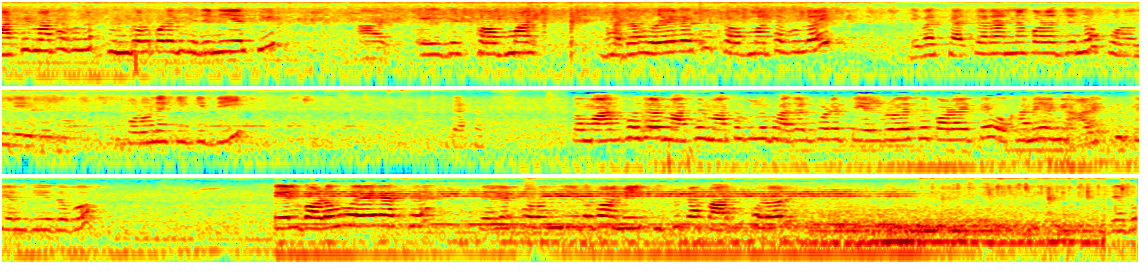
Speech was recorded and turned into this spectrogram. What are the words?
মাছের মাথাগুলো সুন্দর করে ভেজে নিয়েছি, আর এই যে সব মাছ ভাজা হয়ে গেছে, সব মাথাগুলোই এবার ছ্যাঁচা রান্না করার জন্য ফোড়ন দিয়ে দেবো। ফোড়নে কি কি দিই? দেখাচ্ছি। তো মাছ ভাজার মাছের মাথাগুলো ভাজার পরে তেল রয়েছে কড়াইতে, ওখানে আমি আরেকটু তেল দিয়ে দেবো। তেল গরম হয়ে গেছে, তেলে ফোড়ন দিয়ে দেবো আমি কিছুটা পাঁচ ফোড়ন। দেবো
